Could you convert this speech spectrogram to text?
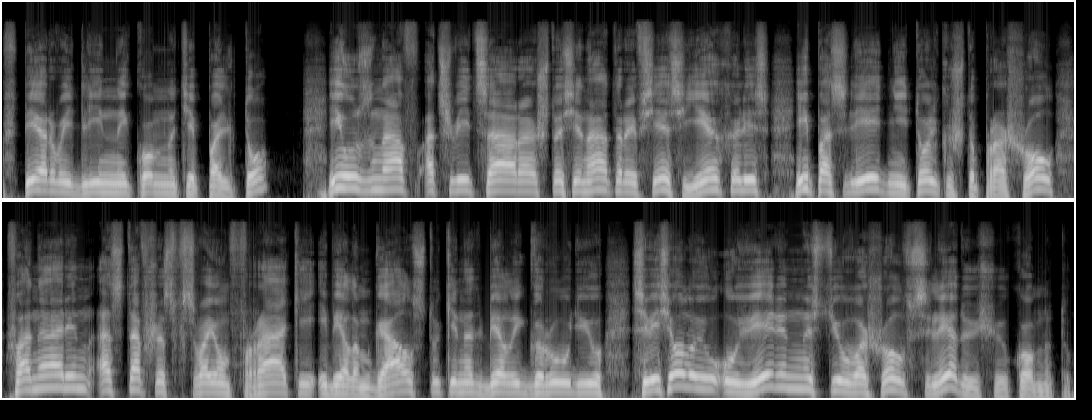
в первой длинной комнате пальто, и, узнав от швейцара, что сенаторы все съехались, и последний только что прошел, Фонарин, оставшись в своем фраке и белом галстуке над белой грудью, с веселой уверенностью вошел в следующую комнату.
